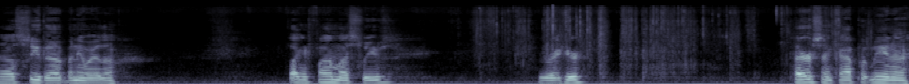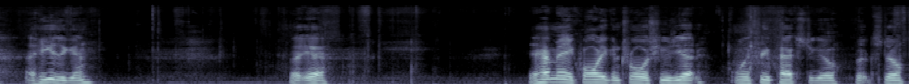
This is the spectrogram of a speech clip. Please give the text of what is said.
I'll see that anyway, though. If I can find my sleeves. Right here. Harrison kind of put me in a, a haze again. But yeah. They haven't any quality control issues yet. Only three packs to go, but still.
